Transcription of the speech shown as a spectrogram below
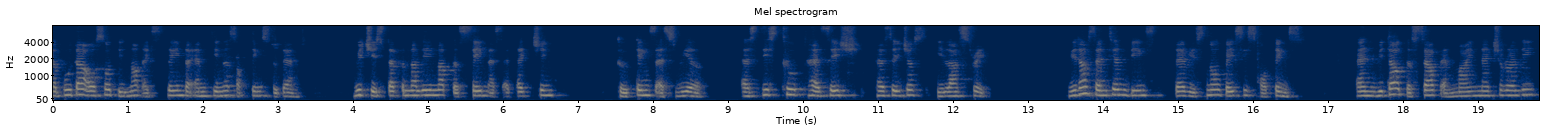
The Buddha also did not explain the emptiness of things to them, which is definitely not the same as attaching to things as real, as these two passage, passages illustrate. Without sentient beings, there is no basis for things. And without the self and mind, naturally,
